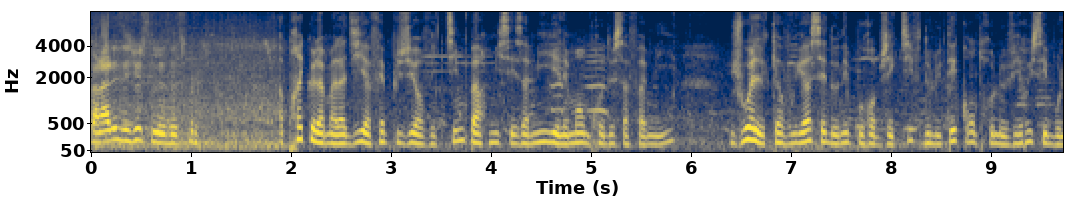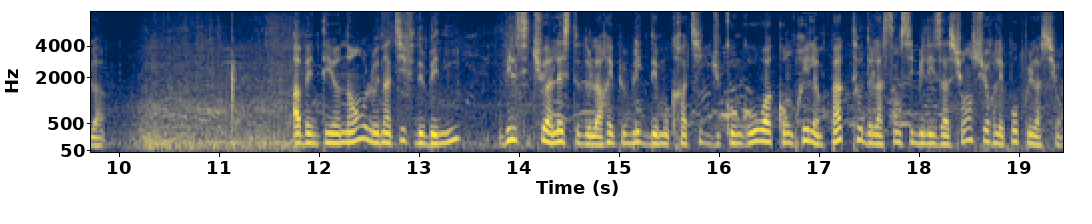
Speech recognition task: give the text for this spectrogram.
canalise juste les esprits. Après que la maladie a fait plusieurs victimes parmi ses amis et les membres de sa famille, Joël Kavouya s'est donné pour objectif de lutter contre le virus Ebola. À 21 ans, le natif de Beni, ville située à l'est de la République démocratique du Congo, a compris l'impact de la sensibilisation sur les populations.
